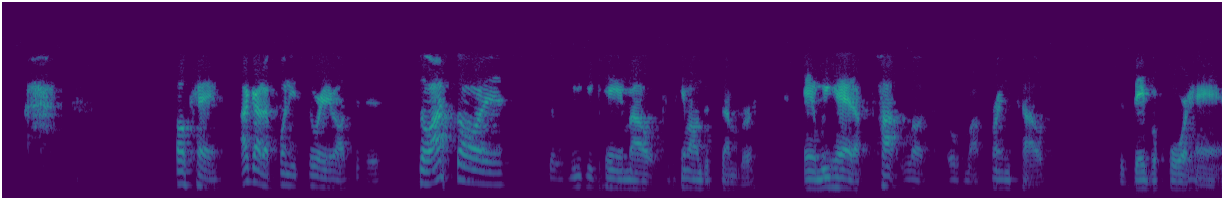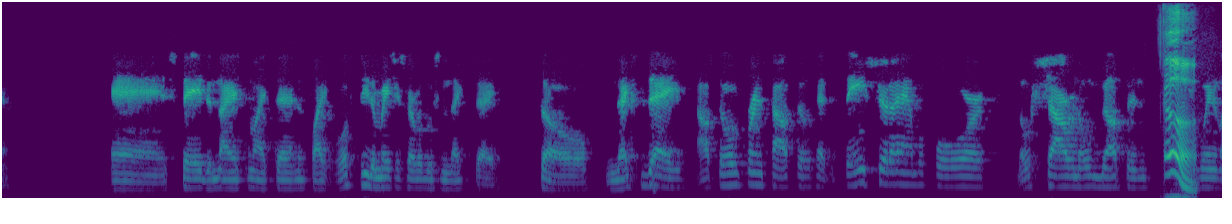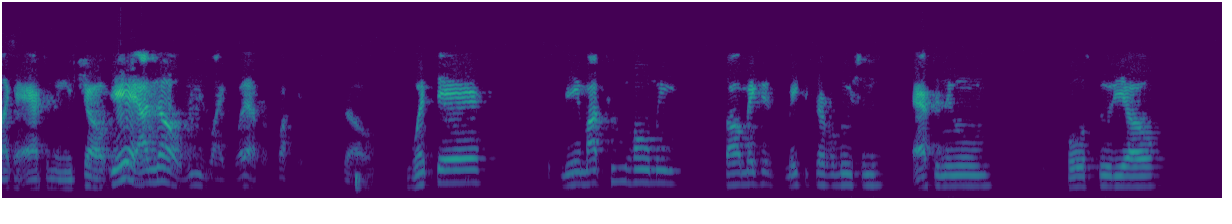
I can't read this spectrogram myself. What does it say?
okay. I got a funny story about this. So I saw this the week it came out. 'cause It came out in December, and we had a potluck over my friend's house the day beforehand, and stayed the night something like that. And it's like we'll see the Matrix Revolution next day. So next day, I was still at a friend's house. Still had the same shirt I had before. No shower, no nothing. Ugh. We went like an afternoon show. Yeah, I know. We was like, whatever, fuck it. So went there. Me and my two homies saw Matrix, Matrix Revolution afternoon, full studio.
